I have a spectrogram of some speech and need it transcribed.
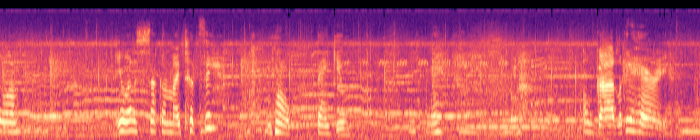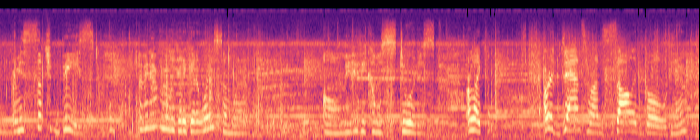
So, um, you want to suck on my Tootsie? No, thank you. Okay. Oh, God, look at Harry. I mean, he's such a beast. I mean, I really got to get away somewhere. Oh, maybe become a stewardess. Or like, or a dancer on solid gold, you know?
